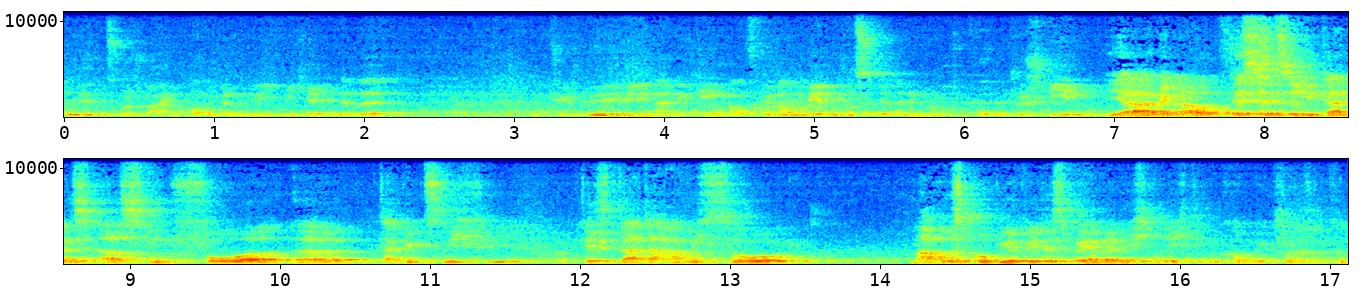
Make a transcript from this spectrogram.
zum Beispiel ein Comic, an den ich mich erinnere, ein Typ will in eine Gang aufgenommen werden, musste eine Blutprobe bestehen. Ja, genau. Das sind so die ganz ersten vor, äh, da gibt es nicht viel. Das, da da habe ich so mal ausprobiert, wie das wäre, wenn ich einen richtigen Comic machen würde.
